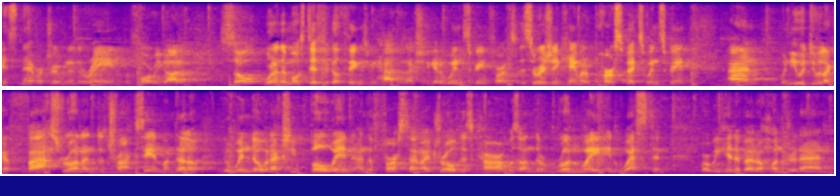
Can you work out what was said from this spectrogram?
it's never driven in the rain before we got it. So one of the most difficult things we had was actually to get a windscreen for it. So this originally came with a Perspex windscreen, and when you would do like a fast run on the track, say in Mondello, the window would actually bow in. And the first time I drove this car was on the runway in Weston, where we hit about 100 and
